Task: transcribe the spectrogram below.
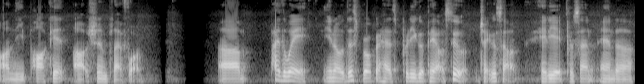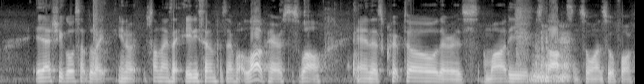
on the Pocket Option platform. Um, by the way, you know, this broker has pretty good payouts too. Check this out, 88%. And uh, it actually goes up to like, you know, sometimes like 87% for a lot of pairs as well. And there's crypto, there is commodity, stocks, and so on and so forth.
